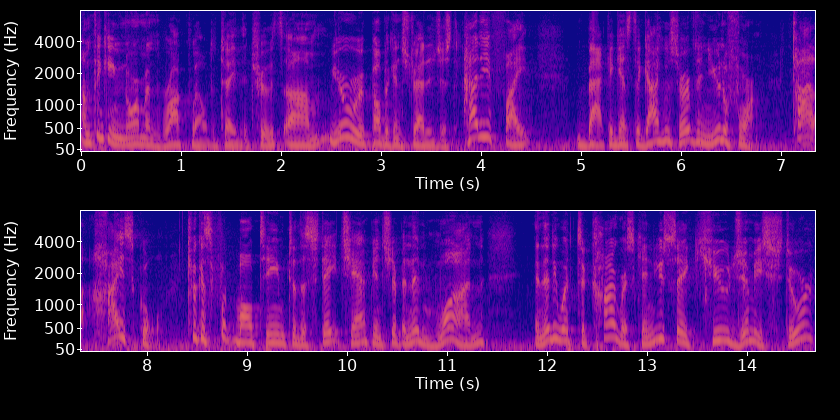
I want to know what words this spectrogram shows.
I'm thinking Norman Rockwell, to tell you the truth. Um, you're a Republican strategist. How do you fight back against a guy who served in uniform, taught high school, took his football team to the state championship, and then won, and then he went to Congress? Can you say cue Jimmy Stewart?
